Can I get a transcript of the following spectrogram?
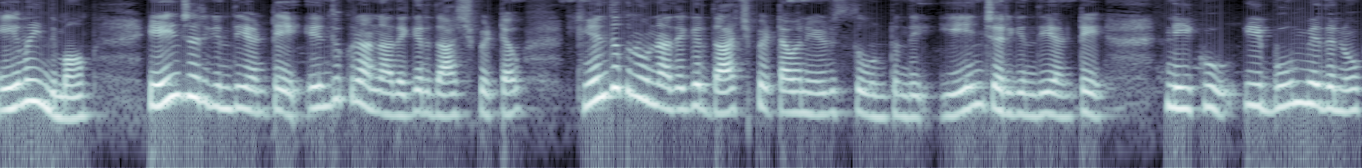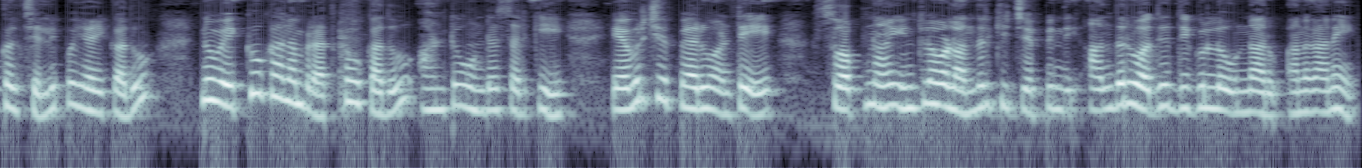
ఏమైంది మామ్? ఏం జరిగింది అంటే ఎందుకురా నా దగ్గర దాచిపెట్టావు? ఎందుకు నువ్వు నా దగ్గర దాచిపెట్టావని ఏడుస్తూ ఉంటుంది. ఏం జరిగింది అంటే నీకు ఈ భూమి మీద నూకలు చెల్లిపోయాయి కదూ? నువ్వు ఎక్కువ కాలం బ్రతకవు కదూ? అంటూ ఉండేసరికి ఎవరు చెప్పారు అంటే స్వప్న ఇంట్లో వాళ్ళందరికీ చెప్పింది. అందరూ అదే దిగుల్లో ఉన్నారు అనగానే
